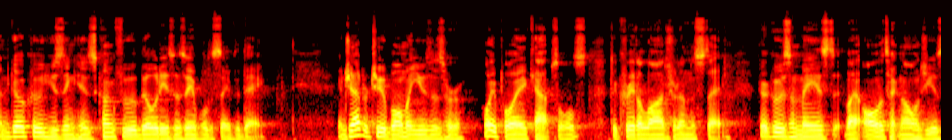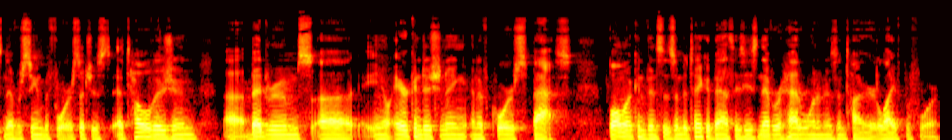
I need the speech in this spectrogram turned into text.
and Goku, using his kung fu abilities, is able to save the day. In Chapter 2, Bulma uses her Hoi Poi capsules to create a lodge for them to stay. Goku is amazed by all the technology he's never seen before, such as a television, uh, bedrooms, uh, you know, air conditioning, and of course, baths. Bulma convinces him to take a bath as he's never had one in his entire life before.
